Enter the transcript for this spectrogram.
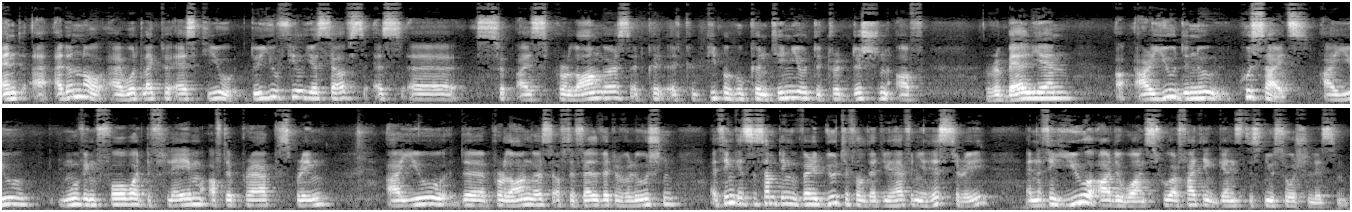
And I, I, don't know, I would like to ask you, do you feel yourselves as, uh, as prolongers, people who continue the tradition of rebellion? Are you the new Hussites? Are you moving forward the flame of the Prague Spring? Are you the prolongers of the Velvet Revolution? I think it's something very beautiful that you have in your history, and I think you are the ones who are fighting against this new socialism.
